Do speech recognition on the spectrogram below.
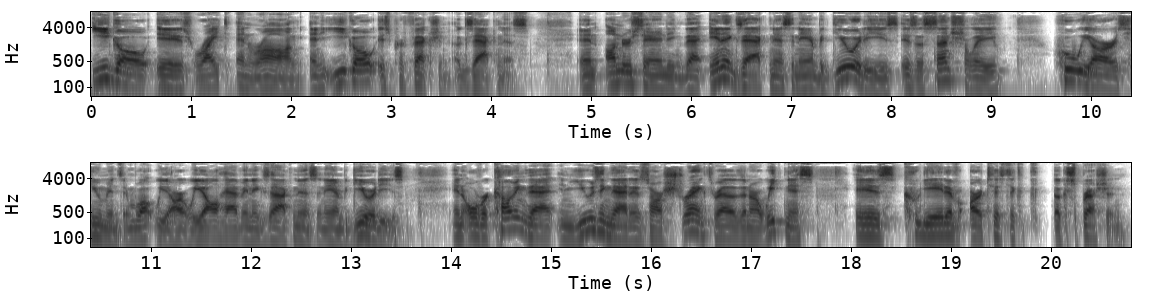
ego is right and wrong, and ego is perfection, exactness. And understanding that inexactness and ambiguities is essentially who we are as humans and what we are. We all have inexactness and ambiguities. And overcoming that and using that as our strength rather than our weakness is creative artistic expression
